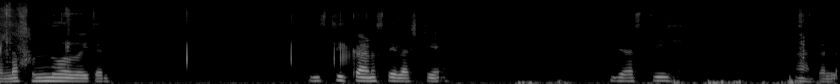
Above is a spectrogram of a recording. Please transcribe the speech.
ಎಲ್ಲ ಫುಲ್ಲು ಹೋಗೈತೆ ಅಲ್ಲಿ. ಬಿಸ್ಲಿಗೆ ಕಾಣಿಸ್ತಿಲ್ಲ ಅಷ್ಟೇ. ಜಾಸ್ತಿ ಆಗಲ್ಲ.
